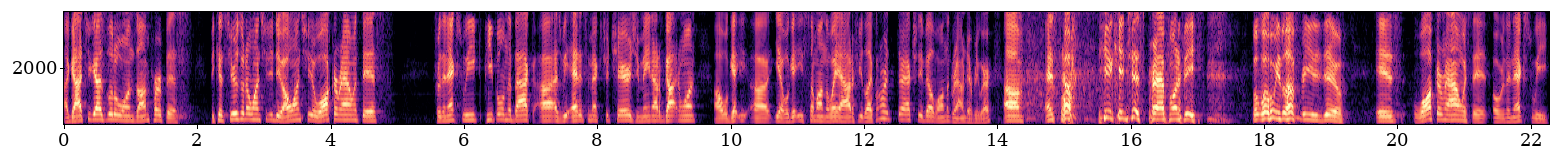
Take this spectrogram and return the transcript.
I got you guys little ones on purpose because here's what I want you to do. I want you to walk around with this for the next week. People in the back, uh, as we added some extra chairs, you may not have gotten one. Uh, we'll get you, uh, yeah, we'll get you some on the way out if you'd like. Well, they're actually available on the ground everywhere. Um, and so you can just grab one of these. But what we'd love for you to do is walk around with it over the next week.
